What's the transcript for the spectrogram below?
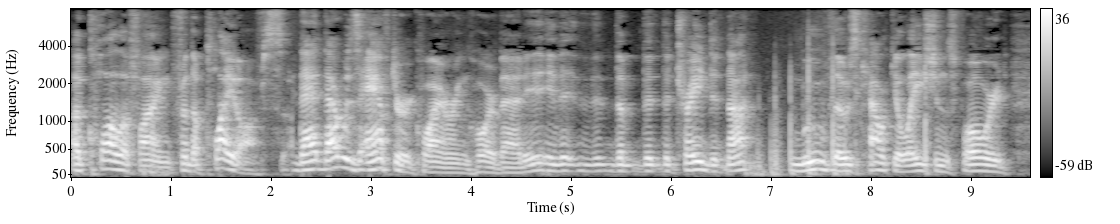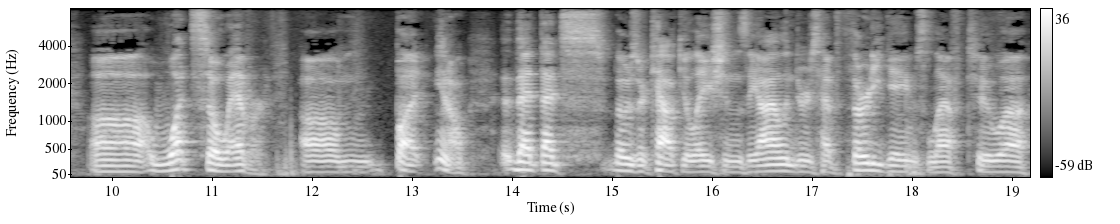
of qualifying for the playoffs. That that was after acquiring Horvat. It, it, the, the, the trade did not move those calculations forward uh, whatsoever. Um, but you know that that's those are calculations. The Islanders have 30 games left to uh,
